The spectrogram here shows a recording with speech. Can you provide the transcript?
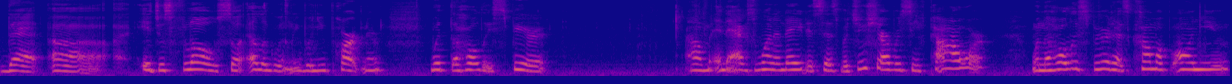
that uh, it just flows so eloquently when you partner with the Holy Spirit. Um, in Acts 1 and 8, it says, But you shall receive power when the Holy Spirit has come upon you,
